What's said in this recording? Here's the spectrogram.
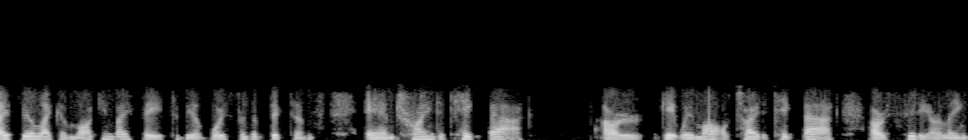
I feel like I'm walking by faith to be a voice for the victims and trying to take back our Gateway Mall, try to take back our city, our Lane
